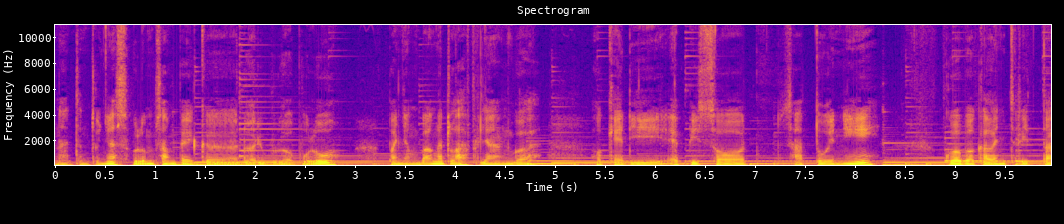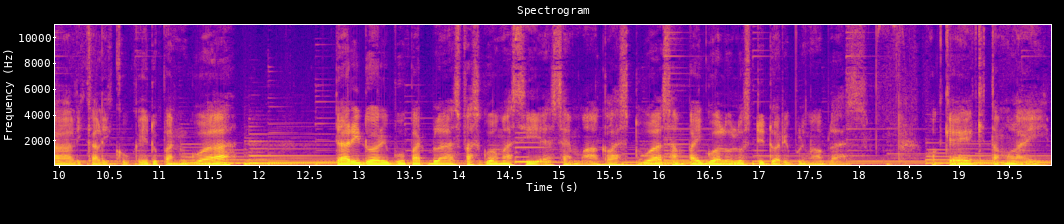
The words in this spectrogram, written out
Nah, tentunya sebelum sampai ke 2020 panjang banget lah perjalanan gue. Oke, di episode 1 ini gue bakalan cerita lika-liku kehidupan gue dari 2014 pas gue masih SMA kelas 2 sampai gue lulus di 2015 oke kita mulai.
